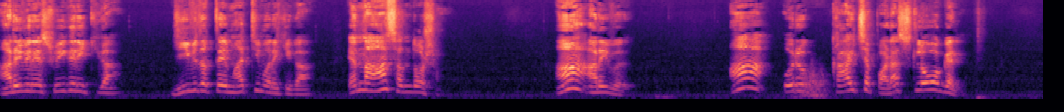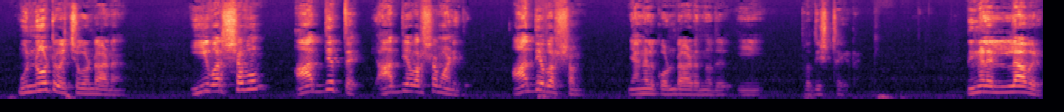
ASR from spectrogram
അറിവിനെ സ്വീകരിക്കുക ജീവിതത്തെ മാറ്റിമറിക്കുക എന്ന ആ സന്തോഷം ആ അറിവ് ആ ഒരു കാഴ്ചപ്പാട് ആ സ്ലോഗൻ മുന്നോട്ട് വെച്ചുകൊണ്ടാണ് ഈ വർഷവും ആദ്യത്തെ ആദ്യ വർഷമാണിത്. ആദ്യ വർഷം ഞങ്ങൾ കൊണ്ടാടുന്നത് ഈ പ്രതിഷ്ഠയുടെ. നിങ്ങളെല്ലാവരും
